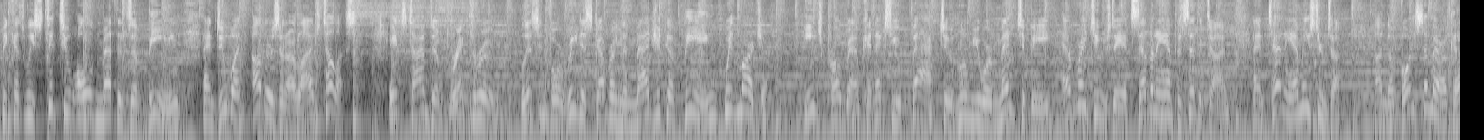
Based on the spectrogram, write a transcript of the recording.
because we stick to old methods of being and do what others in our lives tell us. It's time to break through. Listen for Rediscovering the Magic of Being with Marja. Each program connects you back to whom you were meant to be every Tuesday at 7 a.m. Pacific Time and 10 a.m. Eastern Time on the Voice America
